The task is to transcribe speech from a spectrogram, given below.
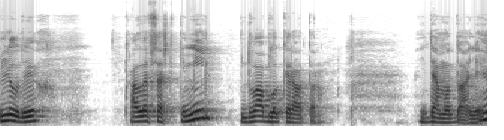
Людвіг. Але все ж таки міль, два блокіратора. Йдемо далі.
